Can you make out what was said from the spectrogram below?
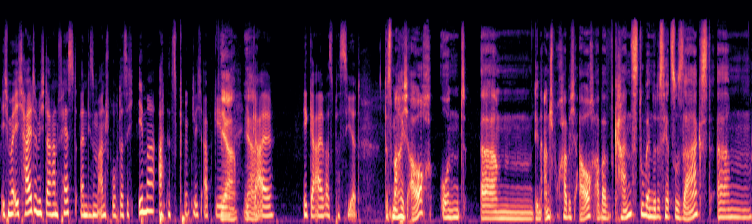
ich, ich halte mich daran fest, an diesem Anspruch, dass ich immer alles pünktlich abgebe. Ja, ja. Egal, egal was passiert. Das mache ich auch und ähm, den Anspruch habe ich auch, aber kannst du, wenn du das jetzt so sagst, ähm,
